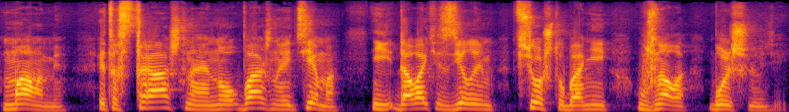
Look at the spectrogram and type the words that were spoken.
мамами. Это страшная, но важная тема. И давайте сделаем все, чтобы о ней узнало больше людей.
